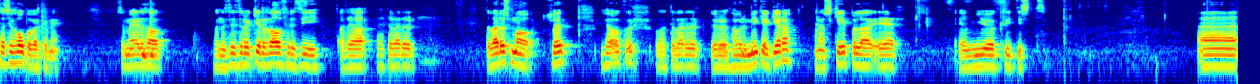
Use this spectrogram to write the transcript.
þessi hópaverkefni sem eru þá, þannig þið þurfum að gera ráð fyrir því að, því að þetta verður, þetta verður smá hlaup hjá okkur og þetta verður, það verður mikið að gera, þannig að skipulag er, er mjög krítist. Uh,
